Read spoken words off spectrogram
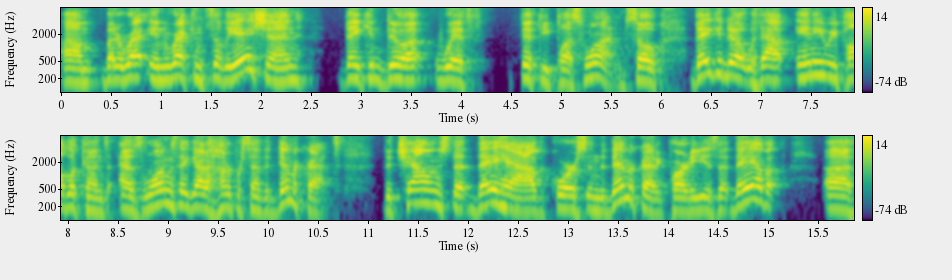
Um, but re- in reconciliation, they can do it with 50 plus one. So they can do it without any Republicans as long as they got 100% of the Democrats. The challenge that they have, of course, in the Democratic Party is that they have a, uh,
